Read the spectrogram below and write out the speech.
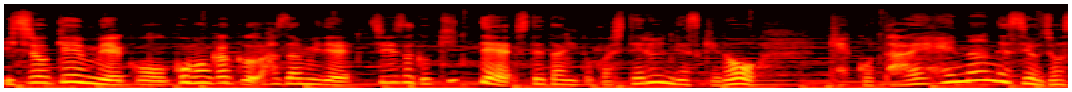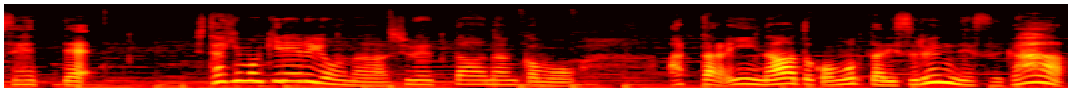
一生懸命こう細かくハサミで小さく切って捨てたりとかしてるんですけど結構大変なんですよ女性って。下着も着れるようなシュレッダーなんかもあったらいいなとか思ったりするんですが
